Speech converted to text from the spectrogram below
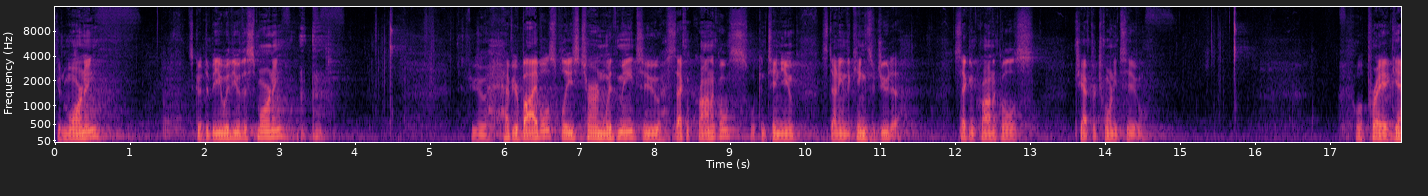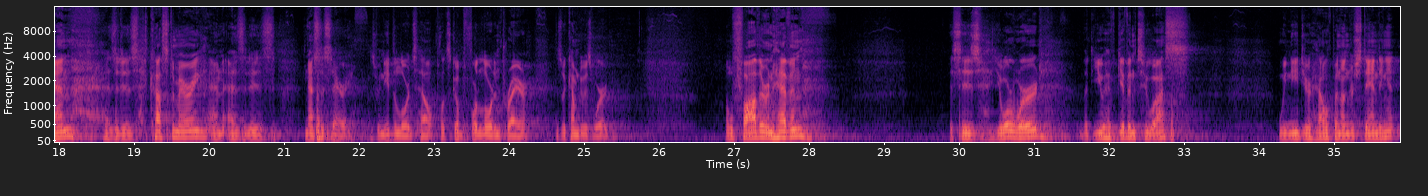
Good morning. It's good to be with you this morning. if you have your Bibles, please turn with me to Second Chronicles. We'll continue studying the kings of Judah. Second Chronicles chapter 22. We'll pray again as it is customary and as it is necessary, as we need the Lord's help. Let's go before the Lord in prayer as we come to his word. O Father in heaven, this is your word that you have given to us. We need your help in understanding it.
